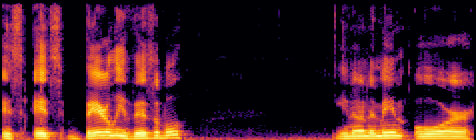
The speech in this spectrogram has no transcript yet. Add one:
it's it's barely visible. You know what I mean? Or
